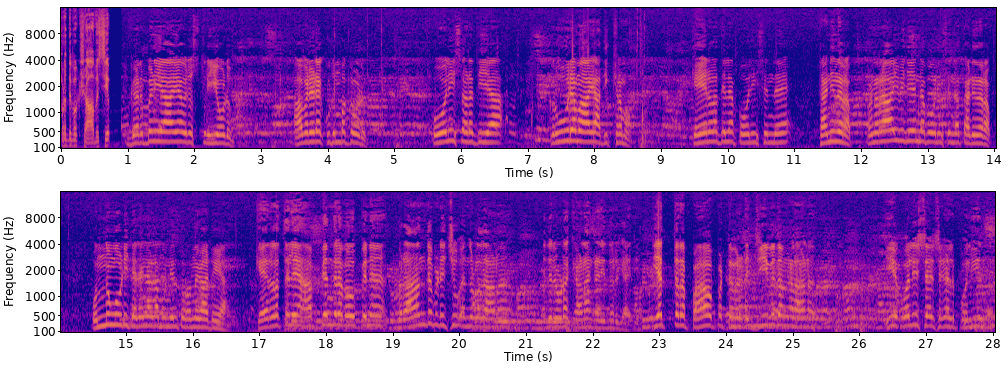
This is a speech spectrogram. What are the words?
പ്രതിപക്ഷ ആവശ്യം. ഗർഭിണിയായ ഒരു സ്ത്രീയോടും അവരുടെ കുടുംബത്തോടും പോലീസ് നടത്തിയ ക്രൂരമായ അതിക്രമം കേരളത്തിലെ പോലീസിന്റെ തനിനിറം പിണറായി വിജയന്റെ പോലീസിന്റെ തനിനിറം ഒന്നും കൂടി ജനങ്ങളുടെ മുന്നിൽ തുറന്നു കാട്ടുകയാണ്. കേരളത്തിലെ ആഭ്യന്തര വകുപ്പിന് ഭ്രാന്ത് പിടിച്ചു എന്നുള്ളതാണ് ഇതിലൂടെ കാണാൻ കഴിയുന്ന ഒരു കാര്യം. എത്ര പാവപ്പെട്ടവരുടെ ജീവിതങ്ങളാണ് ഈ പോലീസ് സ്റ്റേഷനുകളിൽ പൊലിയുന്നത്?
